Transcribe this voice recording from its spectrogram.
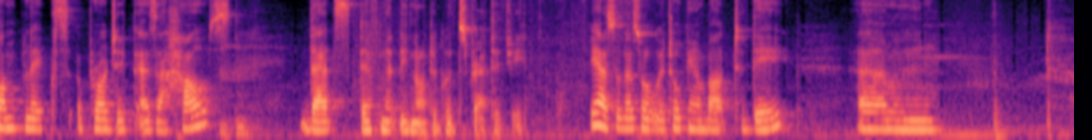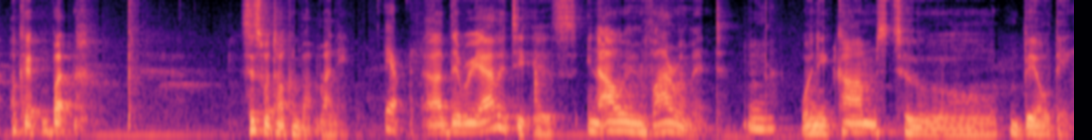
complex a project as a house, Mm-hmm. that's definitely not a good strategy. Yeah, so that's what we're talking about today. Um, Okay, but since we're talking about money, yeah. Uh, the reality is in our environment, mm. when it comes to building,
